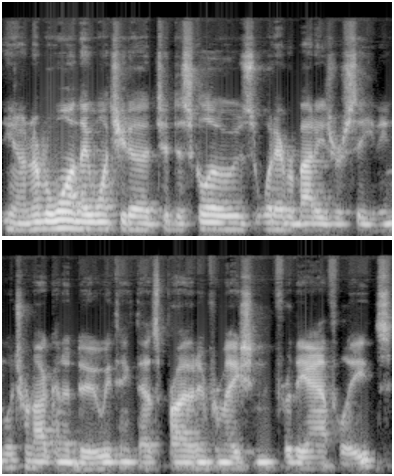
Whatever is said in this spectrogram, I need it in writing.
you know, number one, they want you to to disclose what everybody's receiving, which we're not going to do. We think that's private information for the athletes.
